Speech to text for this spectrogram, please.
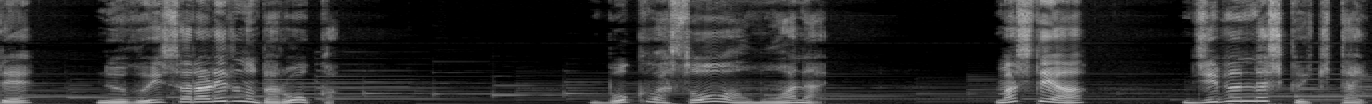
て拭い去られるのだろうか。僕はそうは思わない。ましてや、自分らしく生きたい。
